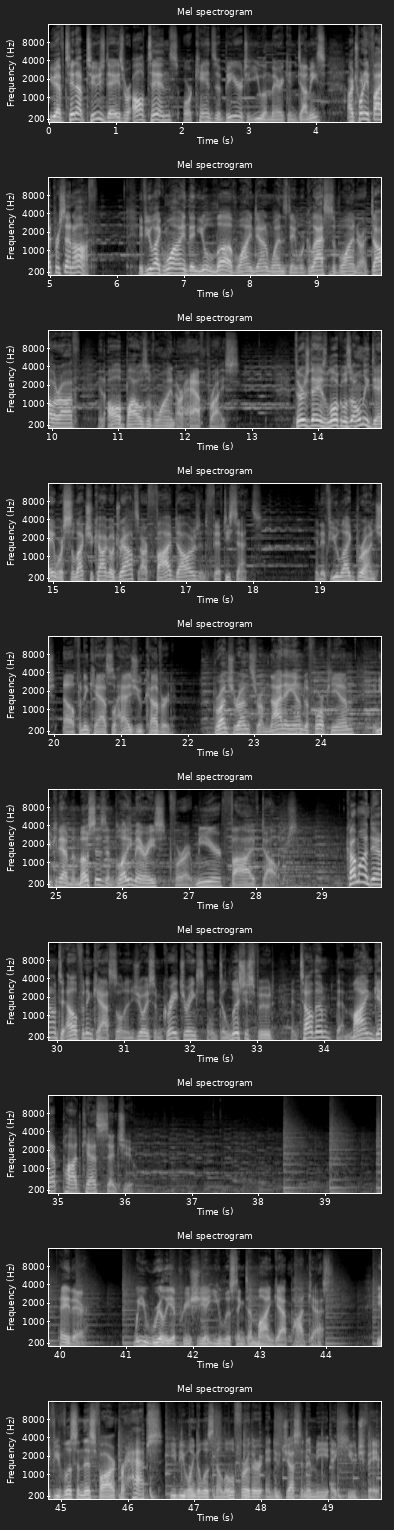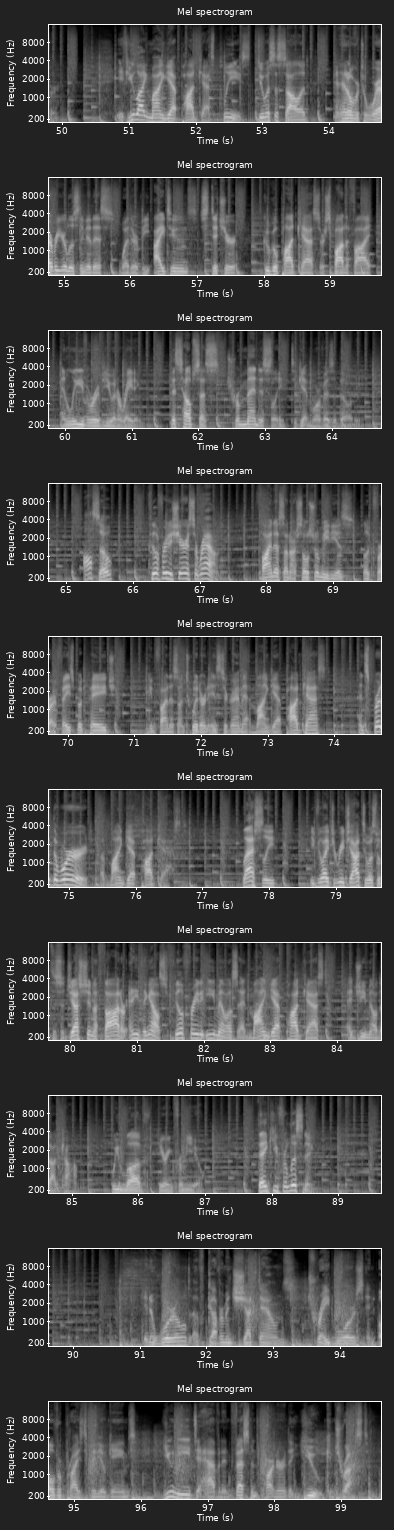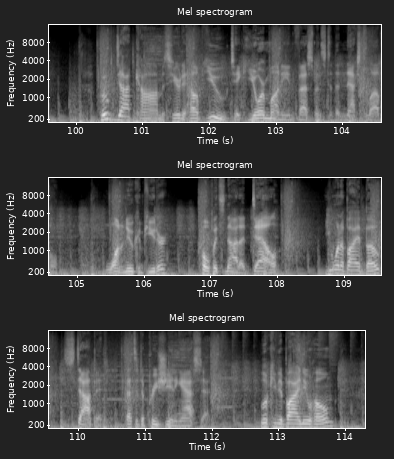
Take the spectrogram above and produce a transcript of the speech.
You have Tin Up Tuesdays where all tins, or cans of beer to you American dummies, are 25% off. If you like wine, then you'll love Wine Down Wednesday where glasses of wine are a dollar off and all bottles of wine are half price. Thursday is locals only day where select Chicago draughts are $5.50. And if you like brunch, Elephant and Castle has you covered. Brunch runs from 9 a.m. to 4 p.m., and you can have mimosas and Bloody Marys for a mere $5. Come on down to Elephant and Castle and enjoy some great drinks and delicious food, and tell them that Mind Gap Podcast sent you. Hey there. We really appreciate you listening to Mind Gap Podcast. If you've listened this far, perhaps you'd be willing to listen a little further and do Justin and me a huge favor. If you like Mind Gap Podcast, please do us a solid and head over to wherever you're listening to this, whether it be iTunes, Stitcher, Google Podcasts, or Spotify, and leave a review and a rating. This helps us tremendously to get more visibility. Also, feel free to share us around. Find us on our social medias. Look for our Facebook page. You can find us on Twitter and Instagram at MindGap Podcast, and spread the word of MindGap Podcast. Lastly, if you'd like to reach out to us with a suggestion, a thought, or anything else, feel free to email us at mindgappodcast at gmail.com. We love hearing from you. Thank you for listening. In a world of government shutdowns, trade wars, and overpriced video games, you need to have an investment partner that you can trust. Poop.com is here to help you take your money investments to the next level. Want a new computer? Hope it's not a Dell. You want to buy a boat? Stop it. That's a depreciating asset. Looking to buy a new home?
